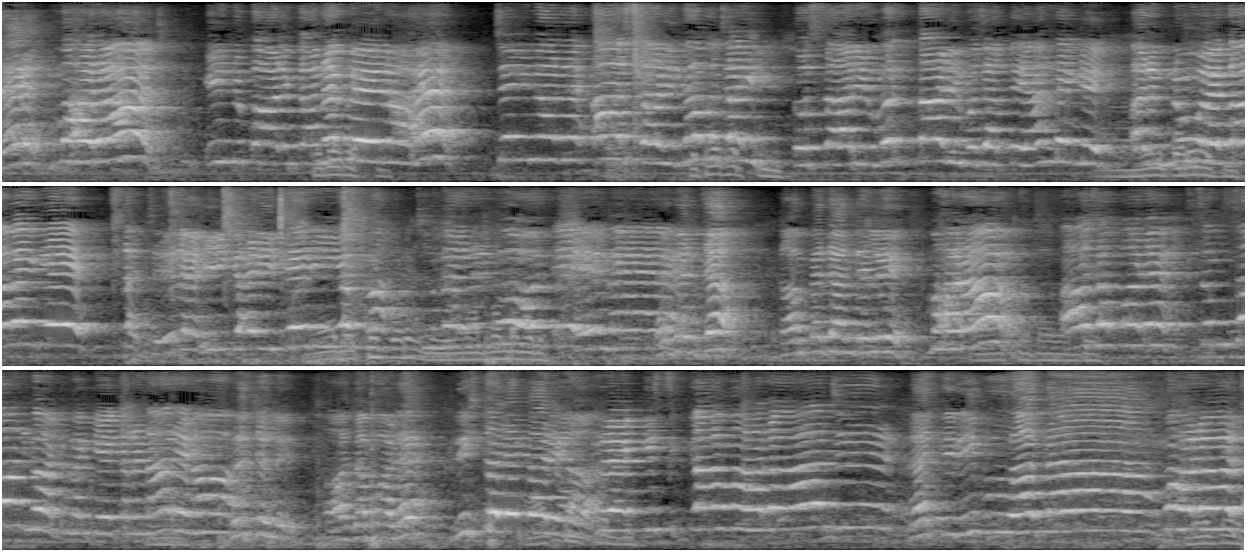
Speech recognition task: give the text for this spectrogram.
है। महाराज इन बालिका ने बेरा है। जैना ने आज ताली ना बजाई तो सारी उम्र ताली बजाते हंडेंगे और नुए गावेंगे। सच रही गई तेरी अम्मा चुनर कोटे में। जा काम पे ध्यान दे ले। महाराज आज हमारे शमशान घाट में के करना रे हाँ क्या चले। आधा पाड़े रिश्ता लेकर यहाँ रे किसका महाराज? मैं तेरी बुआ का। महाराज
